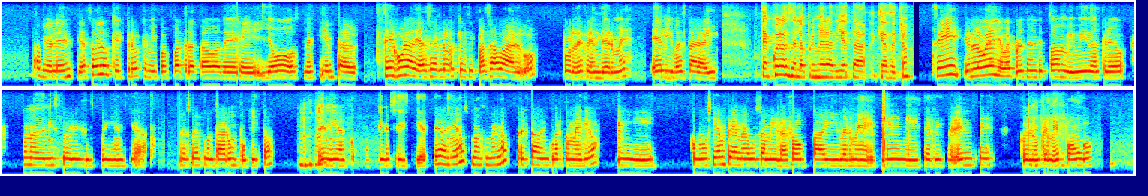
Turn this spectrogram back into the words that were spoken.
la violencia, solo que creo que mi papá trataba de que yo me sienta segura de hacerlo, que si pasaba algo por defenderme, él iba a estar ahí. ¿Te acuerdas de la primera dieta que has hecho? Sí, lo voy a llevar presente toda mi vida, creo. Una de mis peores experiencias. Les voy a contar un poquito. Tenía como 17 años más o menos, estaba en cuarto medio y como siempre me gusta a mí la ropa y verme bien y ser diferente con lo que me pongo.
